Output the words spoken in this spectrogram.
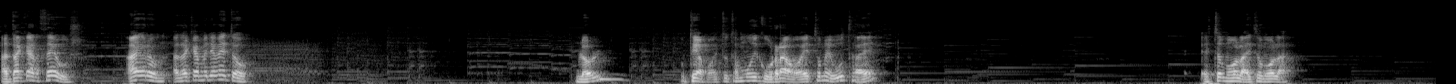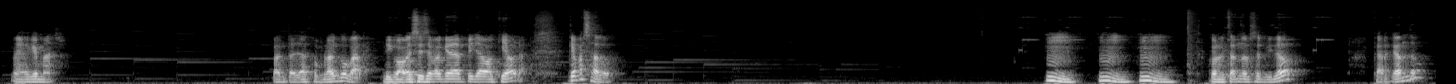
Ataca a Arceus. Agron, ataca a Mirabeto. LOL. Hostia, pues esto está muy currado. ¿eh? Esto me gusta, ¿eh? Esto mola, esto mola. Venga, ¿qué más? Pantallazo en blanco, vale. Digo, a ver si se va a quedar pillado aquí ahora. ¿Qué ha pasado? Hmm, hmm, hmm. Conectando el servidor. Cargando.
